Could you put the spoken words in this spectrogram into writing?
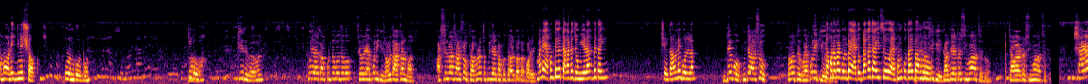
আমার অনেক দিনের শখ পূরণ করব। কি কি দেবে আবার পূজার কাপড় দেবো দেবো। সে এখনই কি? সবে তো আষাঢ় মাস। আশ্বিন মাস আসুক তারপরে তো পূজার কাপড় দেওয়ার কথা পড়ে। মানে এখন থেকে টাকাটা জমিয়ে রাখবে তাই? সেই কারণেই বললাম। দেবো পূজা আসুক তখন দেবো এখনই কি তখন আবার বলবে এত টাকা চাইছো এখন কোথায় পাবো? ঠিকই কাজে একটা সীমা আছে তো। চাওয়ার একটা সীমা আছে সারা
